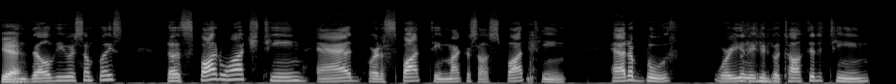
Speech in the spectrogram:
Yeah. In Bellevue or someplace. The Spot Watch team had, or the Spot team, Microsoft Spot team, had a booth where you, know, you could go talk to the team,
